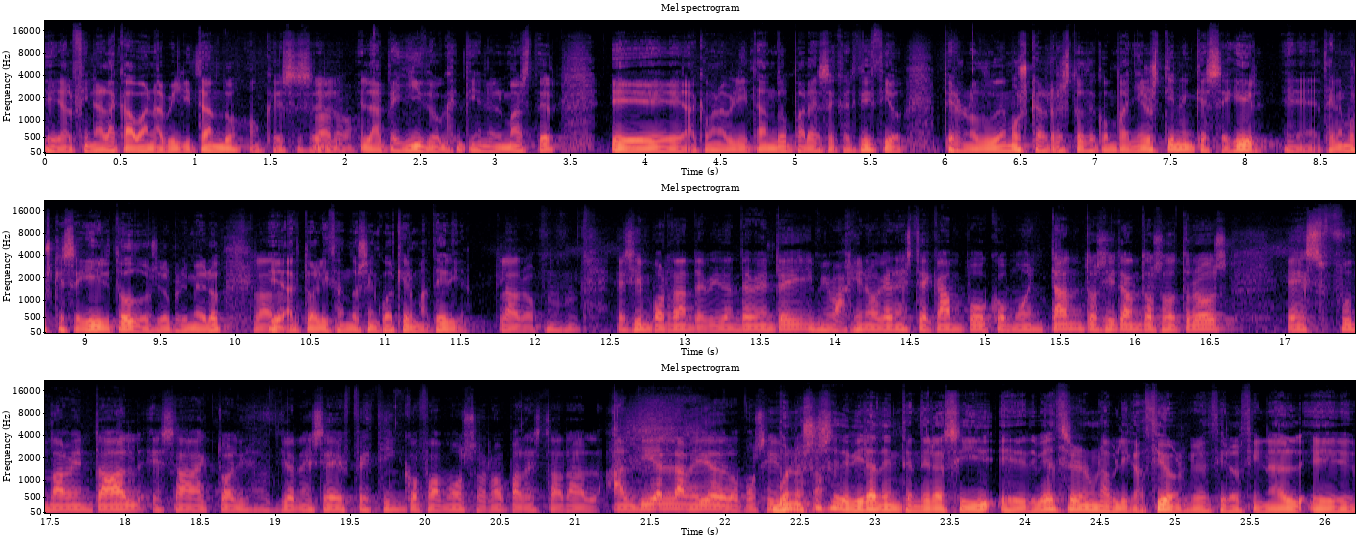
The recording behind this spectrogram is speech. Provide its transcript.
al final acaban habilitando, aunque ese es el, apellido que tiene el máster, acaban habilitando para ese ejercicio. Pero no dudemos que el resto de compañeros tienen que seguir, tenemos que seguir todos, yo el primero, actualizándose en cualquier materia. Claro, es importante, evidentemente, y me imagino que en este campo, como en tantos y tantos otros, es fundamental esa actualización, ese F5 famoso, ¿no? Para estar al, al día en la medida de lo posible. Bueno, eso se debiera de entender así, eh, debería ser una obligación. Es decir, al final eh,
